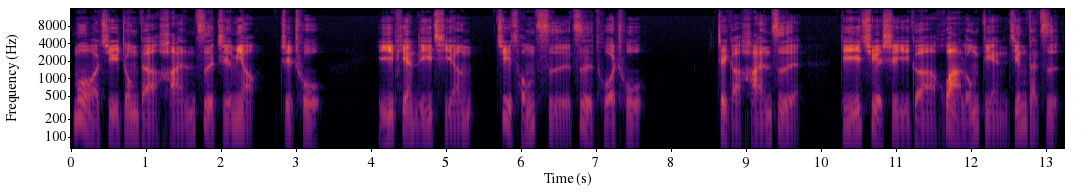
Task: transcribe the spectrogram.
末句中的“寒”字之妙，指出一片离情俱从此字托出。这个“寒”字。的确是一个画龙点睛的字，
